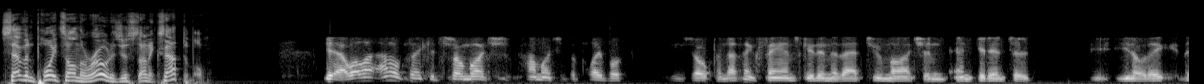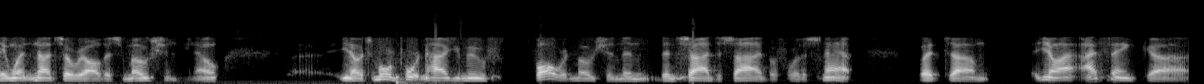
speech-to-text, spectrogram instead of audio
seven points on the road is just unacceptable. Yeah, well, I don't think it's so much how much of the playbook he's opened. I think fans get into that too much and and get into, you know, they they went nuts over all this motion. You know, uh, you know, it's more important how you move forward motion than than side to side before the snap. But um, you know, I, I think uh,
